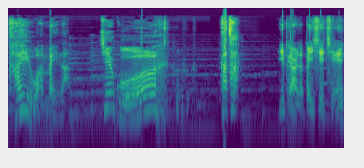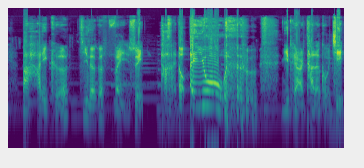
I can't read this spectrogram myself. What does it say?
太完美了。结果，咔嚓！尼佩尔的背蟹钳把哈利壳击了个粉碎。他喊道：“哎呦！” 尼佩尔叹了口气。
